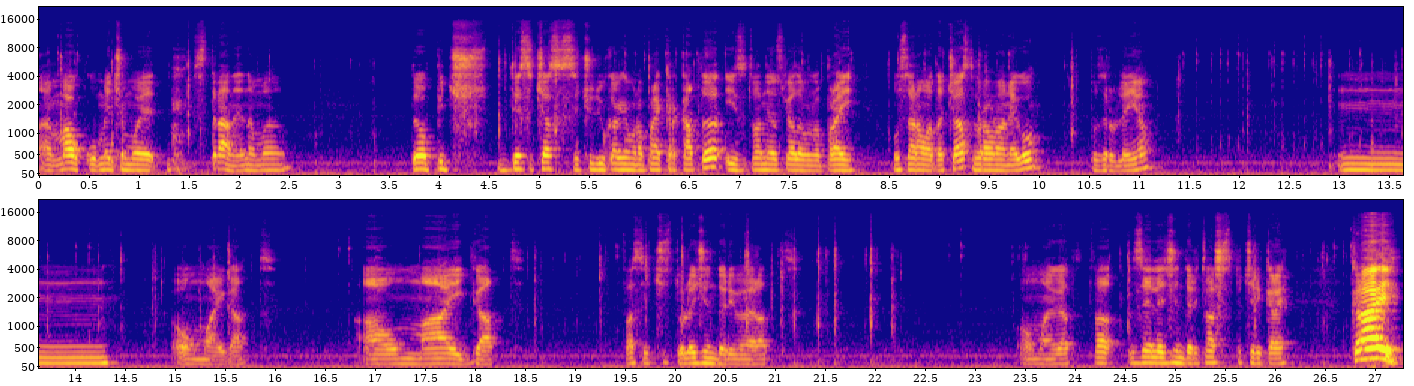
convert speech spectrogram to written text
А, малко меча му е странен, ама... Това пич 10 часа се чудил как да му направи краката и затова не е успял да му направи останалата част. Браво на него. Поздравления. О май гад. О май гад. Това си е чисто легендари, брат. О май гад. Това взе легендари. Това ще спечели край. Край!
